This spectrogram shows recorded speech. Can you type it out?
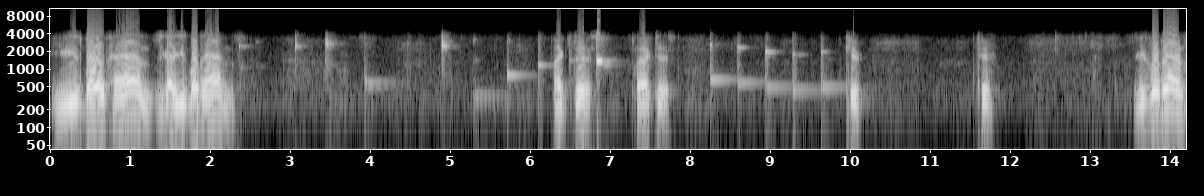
Use both hands. You gotta use both hands. Like this. Like this. Use both hands.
